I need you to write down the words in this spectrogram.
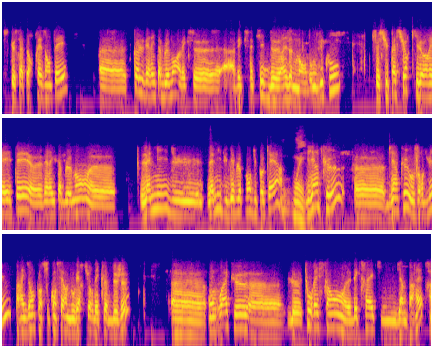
ce que ça peut représenter, euh, colle véritablement avec ce avec ce type de raisonnement. Donc du coup, je suis pas sûr qu'il aurait été euh, véritablement euh, l'ami du l'ami du développement du poker, oui. bien que euh, bien que aujourd'hui, par exemple en ce qui concerne l'ouverture des clubs de jeu, euh, on voit que euh, le tout récent décret qui vient de paraître,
